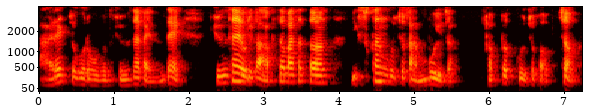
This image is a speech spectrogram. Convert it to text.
아래쪽으로 보면 균사가 있는데 균사에 우리가 앞서 봤었던 익숙한 구조가 안 보이죠. 격벽 구조가 없죠.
